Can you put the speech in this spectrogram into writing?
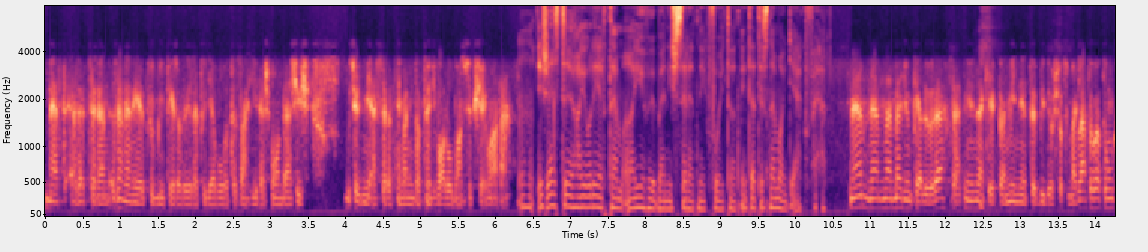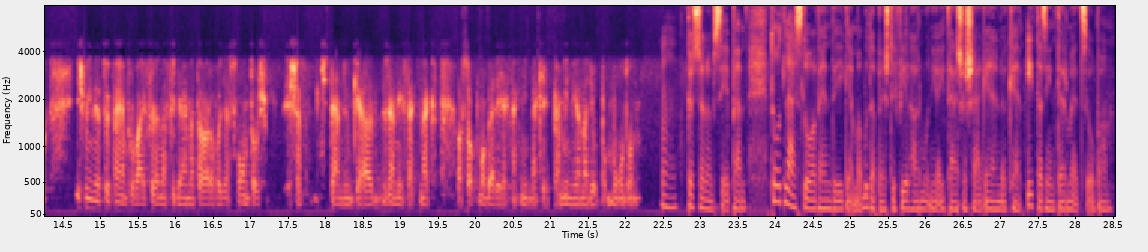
mert ez egyszerűen zene nélkül mit ér az élet, ugye volt ez a híres mondás is, úgyhogy mi ezt szeretném megmutatni, hogy valóban szükség van rá. Uh-huh. És ezt, ha jól értem, a jövőben is szeretnék folytatni, tehát ezt nem adják fel. Nem, nem, nem, megyünk előre, tehát mindenképpen minél több idősot meglátogatunk, és minél több helyen próbáljuk fel a figyelmet arra, hogy ez fontos, és ezt tennünk kell zenészeknek, a szakmabelieknek mindenképpen, minél nagyobb módon. Uh-huh. Köszönöm szépen. Tóth László a vendégem, a Budapesti Filharmoniai Társaság elnöke, itt az Intermedzóban.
